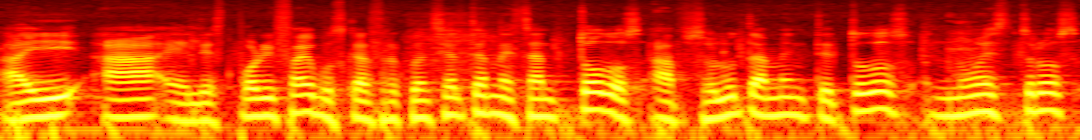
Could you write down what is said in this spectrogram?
ahí a el Spotify, buscar frecuencia alterna, están todos, absolutamente todos nuestros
